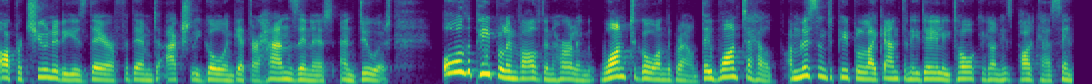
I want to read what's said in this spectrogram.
opportunity is there for them to actually go and get their hands in it and do it. All the people involved in hurling want to go on the ground. They want to help. I'm listening to people like Anthony Daly talking on his podcast saying,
